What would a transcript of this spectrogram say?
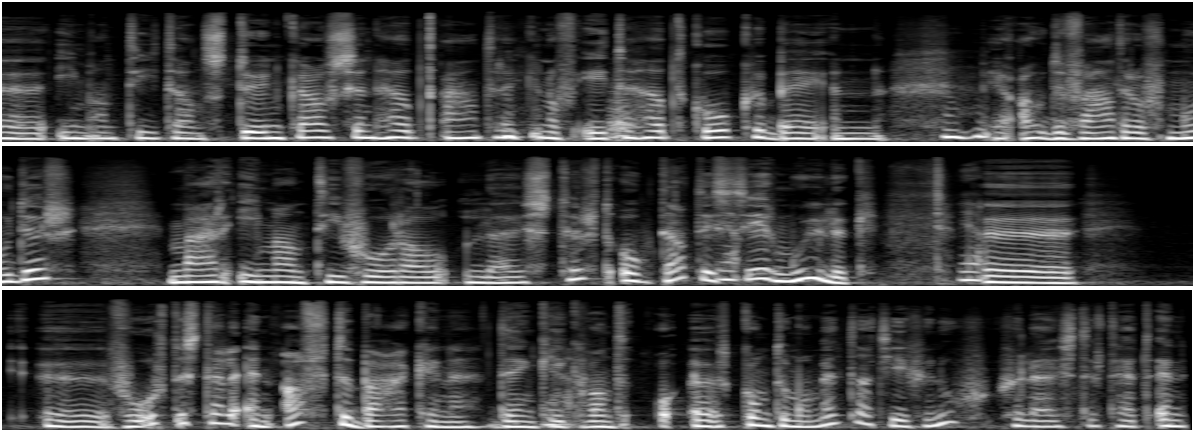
uh, iemand die dan steunkousen helpt aantrekken of eten helpt koken bij een mm bij oude vader of moeder. Maar iemand die vooral luistert. Ook dat is zeer moeilijk. Ja. Uh, uh, voor te stellen en af te bakenen, denk ik. Want er komt een moment dat je genoeg geluisterd hebt. En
